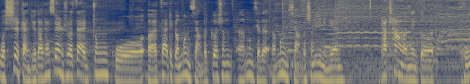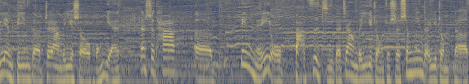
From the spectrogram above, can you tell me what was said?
我是感觉到他虽然说在中国呃，在这个梦想的歌声呃梦想的呃梦想的声音里面，他唱了那个胡彦斌的这样的一首《红颜》，但是他呃。并没有把自己的这样的一种就是声音的一种呃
